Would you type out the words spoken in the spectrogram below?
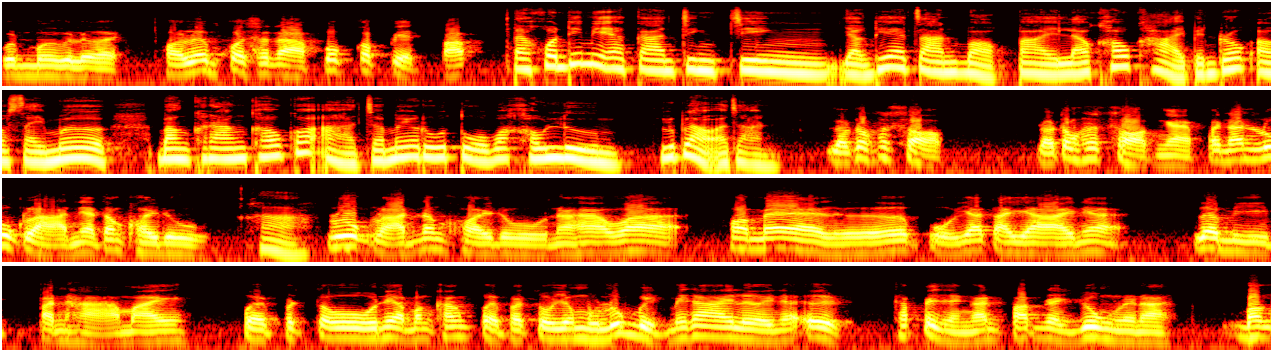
บนมือเลย พอเริ่มโฆษณาปุ๊บก็เปลี่ยนปั๊บแต่คนที่มีอาการจริง ๆ อย่างที่อาจารย์บอกไปแล้วเข้าข่ายเป็นโรคอัลไซเมอร์ บางครั้งเขาก็อาจจะไม่รู้ตัวว่าเขาลืมหรือเปล่าอาจารย์ เราต้องทดสอบ เราต้องทดสอบไงเพราะฉะนั้นลูกหลานเนี่ยต้องคอยดูค่ะ ลูกหลานต้องคอยดูนะฮะว่า พ่อแม่หรือปู่ย่าตายายเนี่ยเริ่มมีปัญหาไหมเปิดประตูเนี่ยบางครั้งเปิดประตูยังหมุนลูกบิดไม่ได้เลยนะเออถ้าเป็นอย่างนั้นปั๊บจะยุ่งเลยนะ บาง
